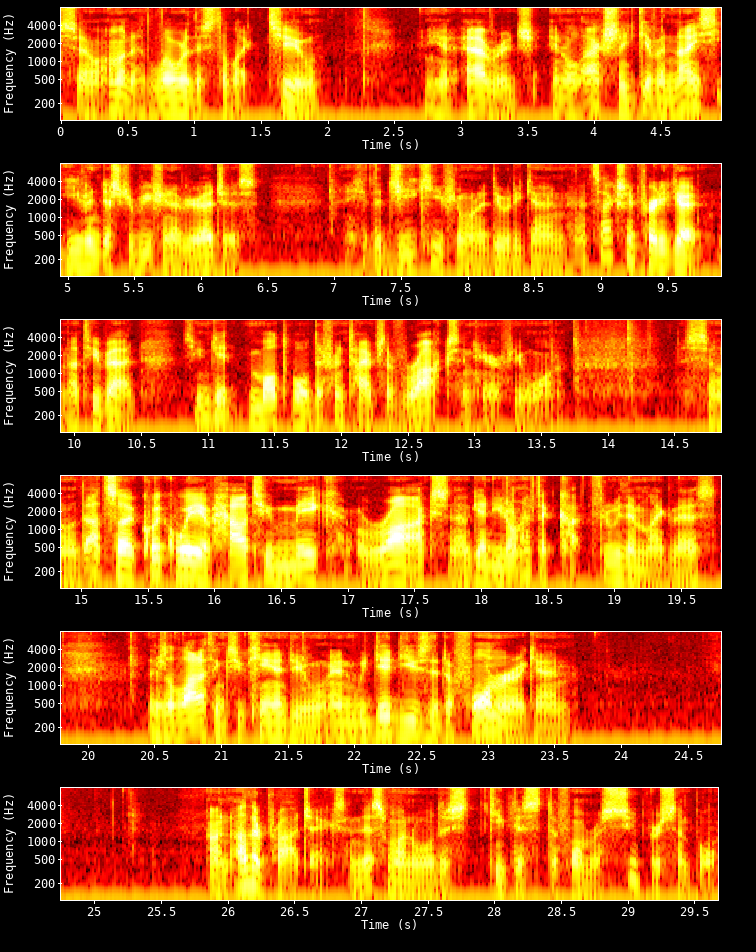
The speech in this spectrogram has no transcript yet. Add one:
So I'm going to lower this to like 2 and you hit average and it'll actually give a nice even distribution of your edges. You hit the G key if you want to do it again. It's actually pretty good, not too bad. So you can get multiple different types of rocks in here if you want. So that's a quick way of how to make rocks. Now again, you don't have to cut through them like this. There's a lot of things you can do, and we did use the deformer again on other projects. And this one, we'll just keep this deformer super simple.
